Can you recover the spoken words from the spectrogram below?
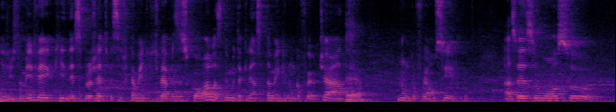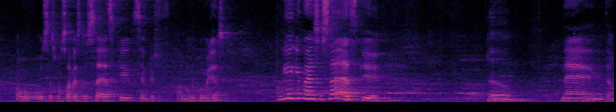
E a gente também vê que nesse projeto especificamente que tiver para as escolas, tem muita criança também que nunca foi ao teatro, É. nunca foi a um circo. Às vezes o moço, os responsáveis do SESC sempre falam no começo, alguém aqui conhece o SESC? Não. Né? Então,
